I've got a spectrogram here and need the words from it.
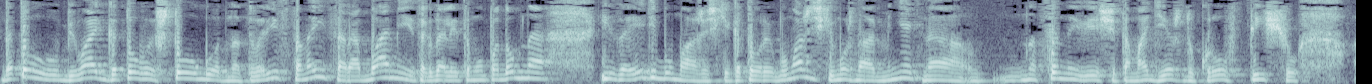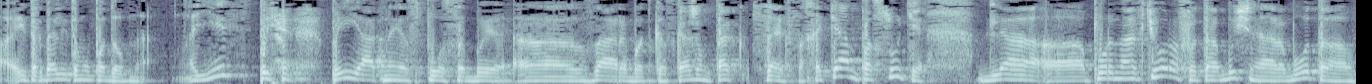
готовы убивать, готовы что угодно творить, становиться рабами и так далее и тому подобное. И за эти бумажечки, которые бумажечки можно обменять на, на ценные вещи, там одежду, кровь, пищу а, и так далее и тому подобное. Есть при, приятные способы э, заработка, скажем так, секса. Хотя, по сути, для э, порноактеров это обычная работа,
